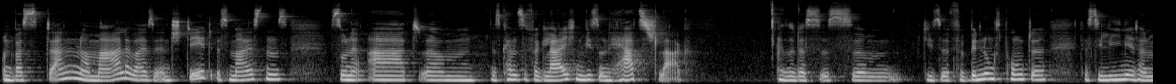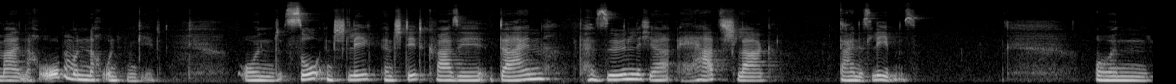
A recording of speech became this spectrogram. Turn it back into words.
Und was dann normalerweise entsteht, ist meistens so eine Art, ähm, das kannst du vergleichen wie so ein Herzschlag. Also das ist ähm, diese Verbindungspunkte, dass die Linie dann mal nach oben und nach unten geht. Und so entsteht quasi dein persönlicher Herzschlag deines Lebens. Und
